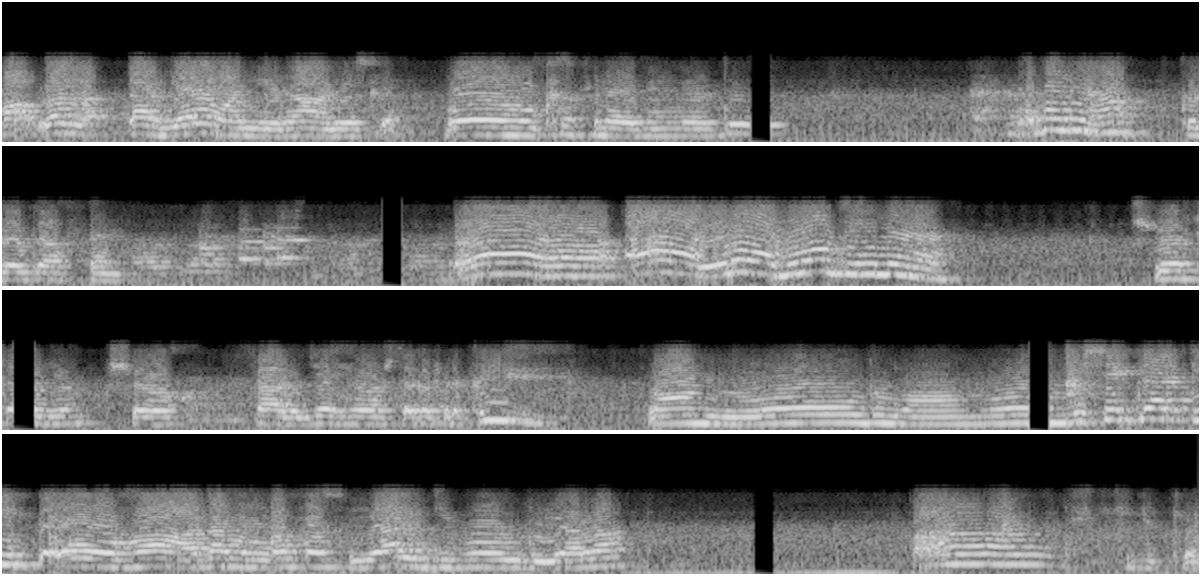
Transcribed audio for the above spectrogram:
Lan lan gene oynuyor ha neyse. Bu adamın kırkına edin gördü. Baba ne ha? Kırıldı aferin. Aaa aaa yola ne oldu yine? Bir şey yok çocuğum bir şey yok. Sadece yavaşladı böyle. Lan ne oldu lan ne oldu? Bisiklet gitti oha adamın kafası yay gibi oldu ya lan. Aa düştü çocuk ya.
